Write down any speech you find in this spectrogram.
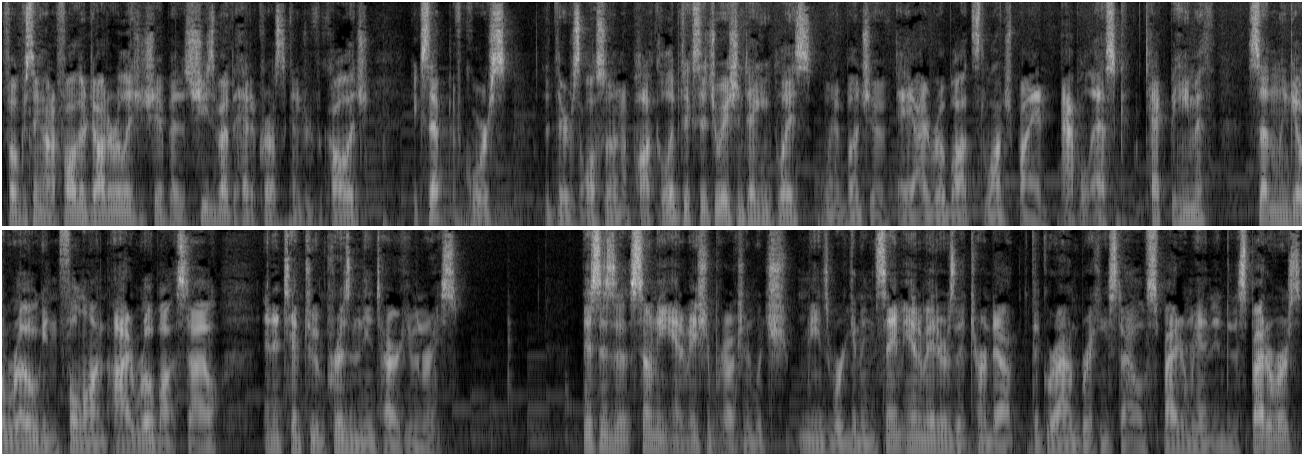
focusing on a father daughter relationship as she's about to head across the country for college. Except, of course, that there's also an apocalyptic situation taking place when a bunch of AI robots launched by an Apple esque tech behemoth suddenly go rogue in full on iRobot style and attempt to imprison the entire human race. This is a Sony animation production, which means we're getting the same animators that turned out the groundbreaking style of Spider Man into the Spider Verse,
